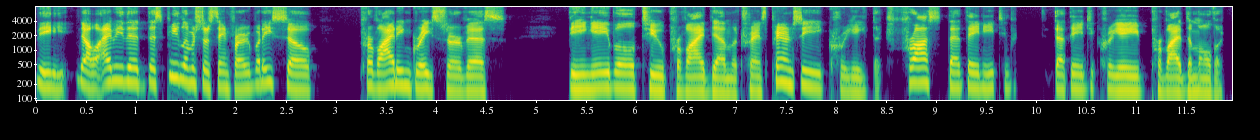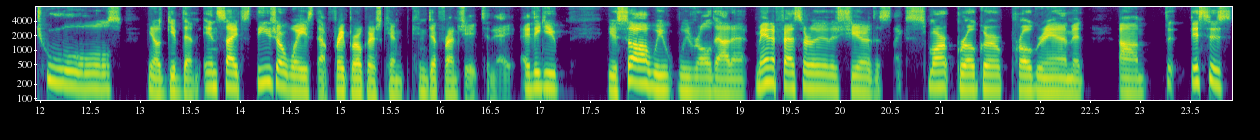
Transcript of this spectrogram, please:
The no, I mean the, the speed limits are the same for everybody. So providing great service, being able to provide them a transparency, create the trust that they need to that they need to create, provide them all the tools you know, give them insights. These are ways that freight brokers can can differentiate today. I think you you saw we we rolled out a manifest earlier this year, this like smart broker program, and um, th- this is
